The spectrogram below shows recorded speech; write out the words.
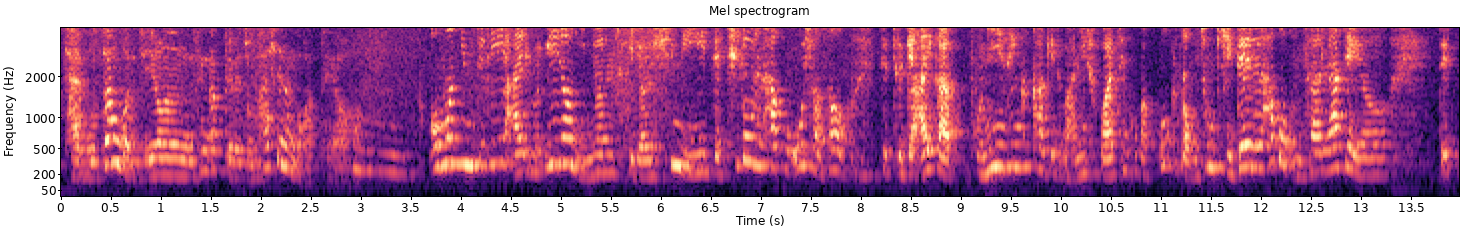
잘 못한 건지 이런 생각들을 좀 하시는 것 같아요. 어머님들이 아이를 뭐 1년, 2년을 되게 열심히 이제 치료를 하고 오셔서 이제 되게 아이가 본인이 생각하기도 많이 좋아진 것 같고 그래서 엄청 기대를 하고 검사를 하세요. 근데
